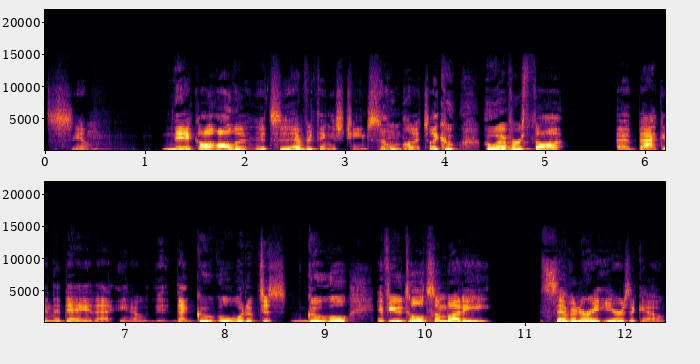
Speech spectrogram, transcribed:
it's, you know Nik all, all the it's everything has changed so much. Like who whoever thought uh, back in the day that you know th- that Google would have just Google if you told somebody seven or eight years ago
